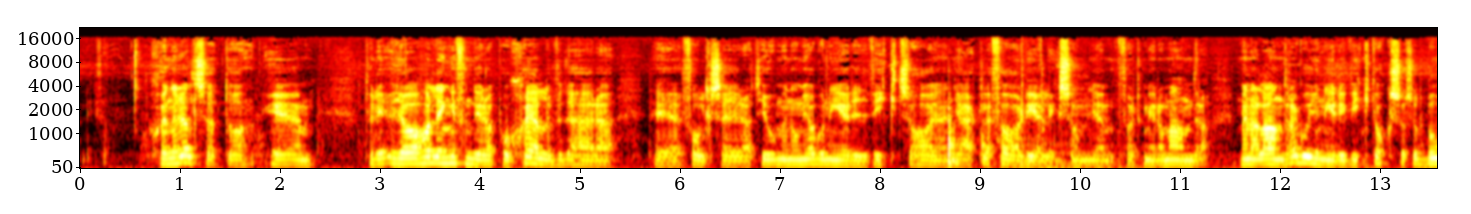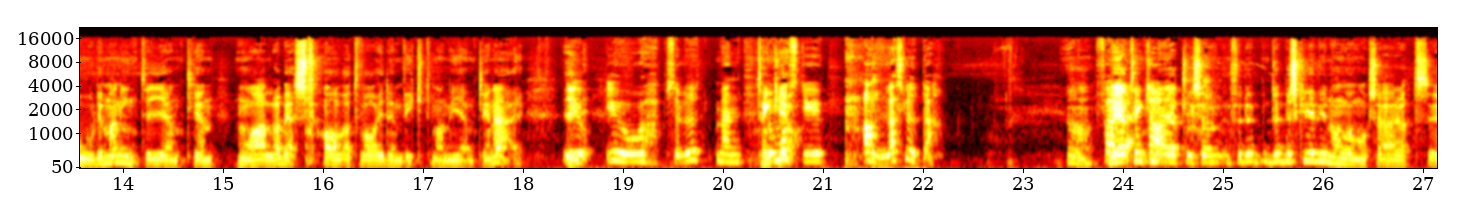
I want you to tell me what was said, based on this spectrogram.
Liksom. Generellt sett då. Eh, för det, jag har länge funderat på själv det här. Eh, folk säger att jo men om jag går ner i vikt så har jag en jäkla fördel liksom jämfört med de andra. Men alla andra går ju ner i vikt också så borde man inte egentligen må allra bäst av att vara i den vikt man egentligen är. I. Jo, jo, absolut. Men Tänker då jag. måste ju alla sluta. Ja. För Men jag tänker ja. mig att liksom, för du, du beskrev ju någon gång också här att, eh,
